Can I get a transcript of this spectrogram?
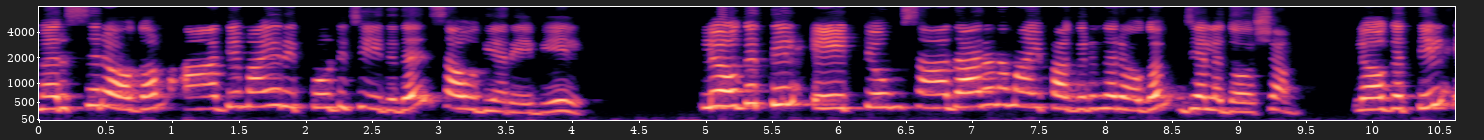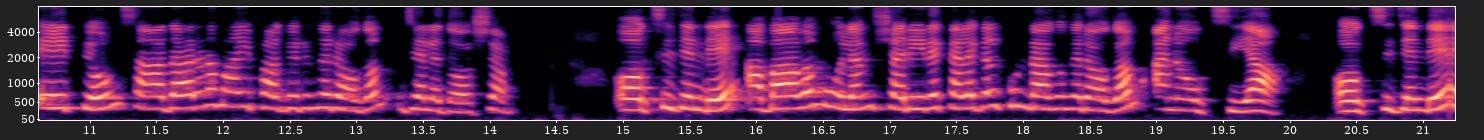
മെർസ് രോഗം ആദ്യമായി റിപ്പോർട്ട് ചെയ്തത് സൗദി അറേബ്യയിൽ. ലോകത്തിൽ ഏറ്റവും സാധാരണമായി പകരുന്ന രോഗം ജലദോഷം. ലോകത്തിൽ ഏറ്റവും സാധാരണമായി പകരുന്ന രോഗം ജലദോഷം. ഓക്സിജന്റെ അഭാവം മൂലം ശരീരകലകൾക്കുണ്ടാകുന്ന രോഗം അനോക്സിയ. ഓക്സിജന്റെ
